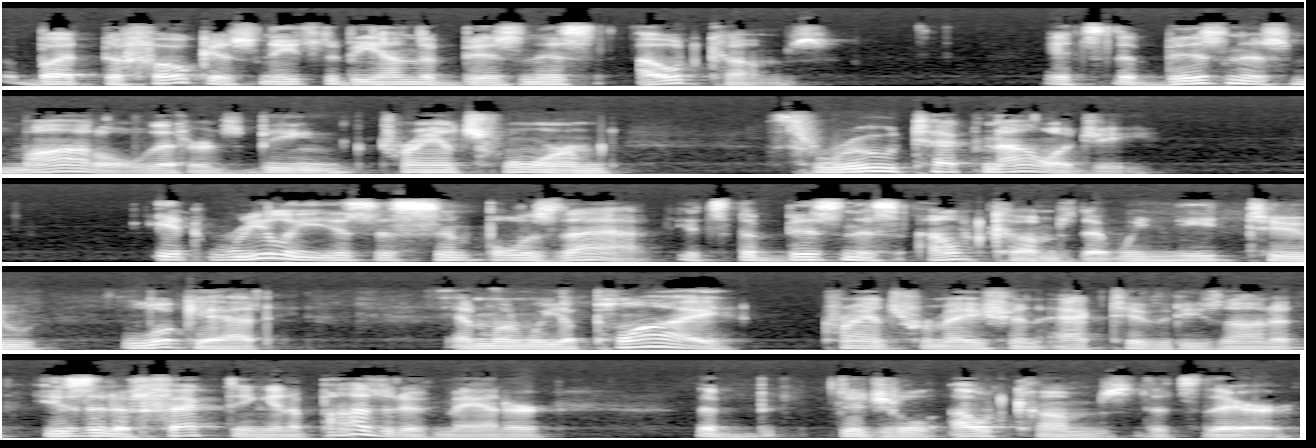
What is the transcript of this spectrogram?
but the focus needs to be on the business outcomes. It's the business model that is being transformed through technology. It really is as simple as that. It's the business outcomes that we need to look at. And when we apply transformation activities on it? Is it affecting in a positive manner the b- digital outcomes that's there?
